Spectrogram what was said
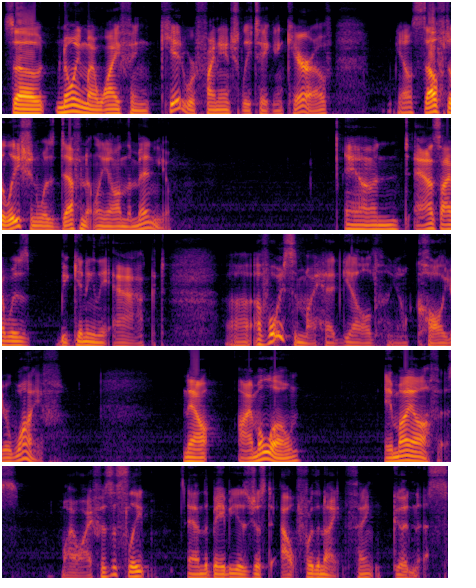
So, knowing my wife and kid were financially taken care of, you know, self deletion was definitely on the menu. And as I was beginning the act, uh, a voice in my head yelled, you know, call your wife. Now, I'm alone in my office. My wife is asleep, and the baby is just out for the night. Thank goodness.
